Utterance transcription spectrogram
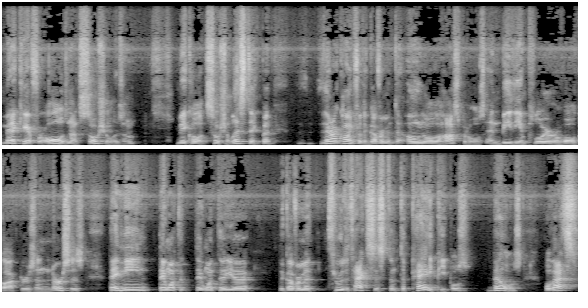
Medicare for all is not socialism. You may call it socialistic, but they're not calling for the government to own all the hospitals and be the employer of all doctors and nurses. They mean they want the they want the uh, the government through the tax system to pay people's bills. Well, that's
